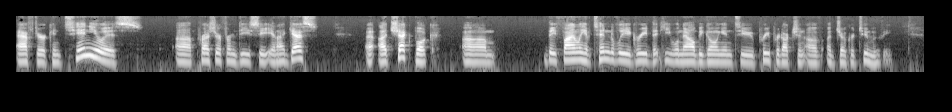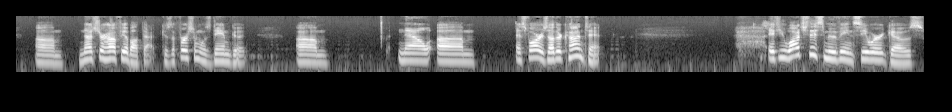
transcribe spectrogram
after continuous uh, pressure from DC, and I guess a, a checkbook, um, they finally have tentatively agreed that he will now be going into pre-production of a Joker two movie. Um, not sure how I feel about that because the first one was damn good. Um, now, um, as far as other content, if you watch this movie and see where it goes,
